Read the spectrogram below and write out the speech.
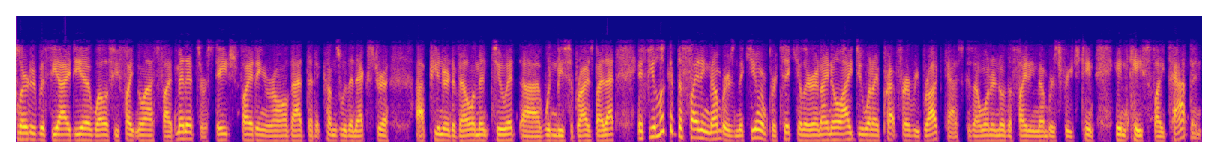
flirted with the idea. Well, if you fight in the last five minutes or staged fighting or all that, that it comes with an extra uh, punitive element to it. Uh, wouldn't be surprised by that. If you look at the fighting numbers and the Q in particular, and I know I do when I prep for every broadcast because I want to know the fighting numbers for each team in case fights happen.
